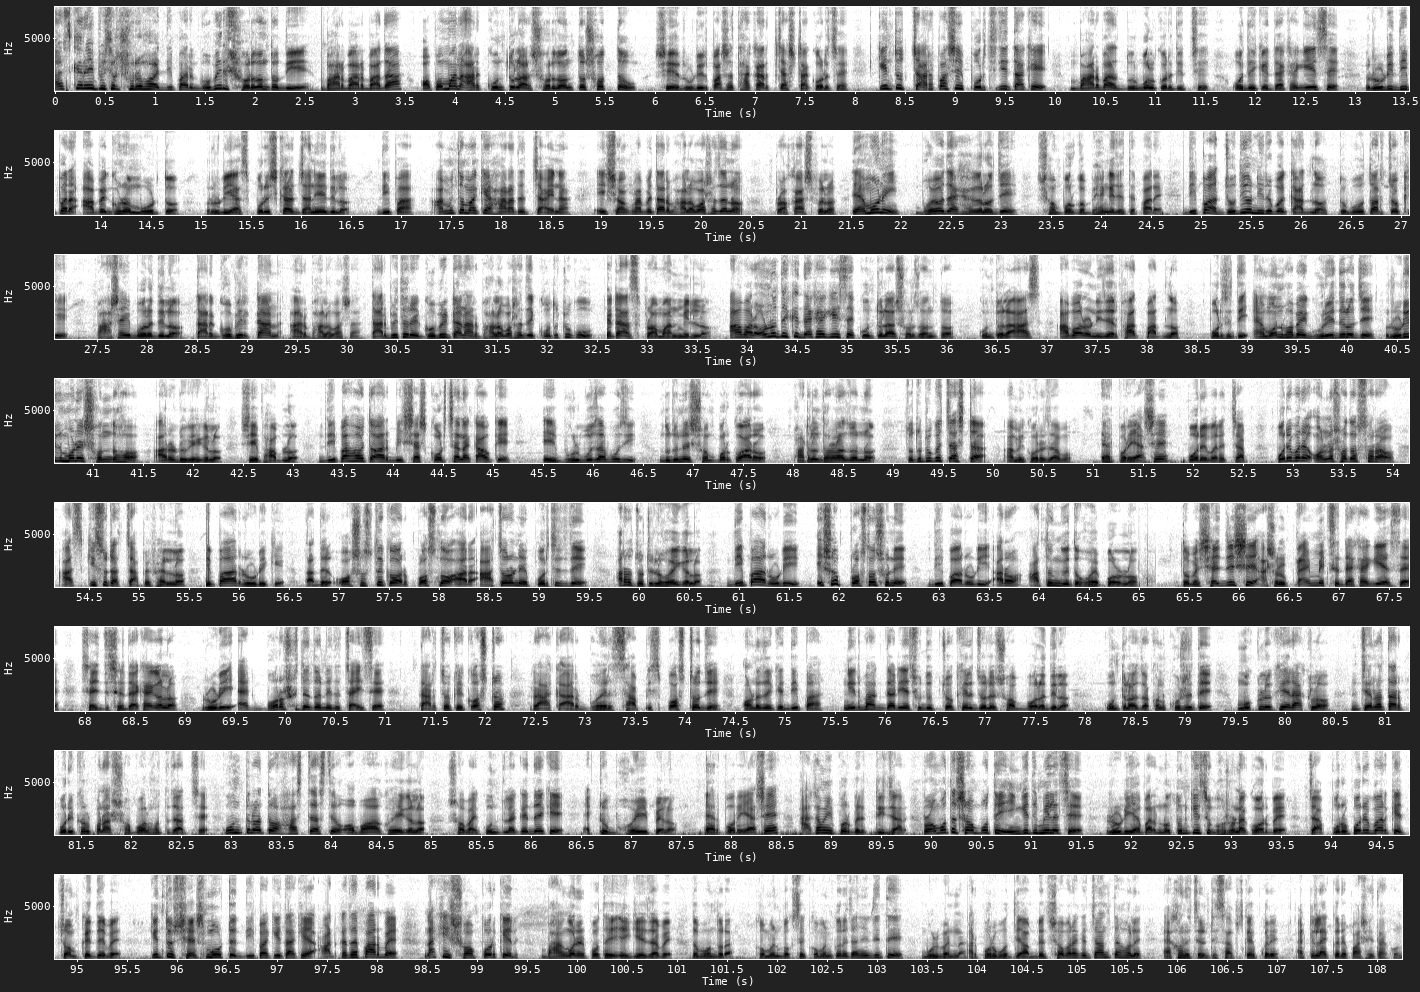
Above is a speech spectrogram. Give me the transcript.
আজকের এপিসোড শুরু হয় দীপার গভীর ষড়যন্ত্র দিয়ে। বারবার বাধা, অপমান আর কুন্তলার ষড়যন্ত্র সত্ত্বেও সে রুডির পাশে থাকার চেষ্টা করেছে। কিন্তু চারপাশে পরিস্থিতি তাকে বারবার দুর্বল করে দিচ্ছে। ওদিকে দেখা গিয়েছে রুডি দীপার আবেগঘন মুহূর্ত। রুডি আজ পরিষ্কার জানিয়ে দিল দীপা, আমি তোমাকে হারাতে চাই না। এই সংলাপে তার ভালোবাসা যেন প্রকাশ পেল, তেমনই ভয়ও দেখা গেল যে সম্পর্ক ভেঙে যেতে পারে। দীপা যদিও নীরবে কাঁদল, তবুও তার চোখে ভাষাই বলে দিল, তার গভীর টান আর ভালোবাসা। তার ভিতরে গভীর টান আর ভালোবাসা যে কতটুকু, সেটা আজ প্রমাণ মিলল। আবার অন্যদিকে দেখা গিয়েছে কুন্তলার ষড়যন্ত্র। কুন্তলা আজ আবারও নিজের ফাঁদ পাতল। পরিস্থিতি এমনভাবে ঘুরিয়ে দিল যে রুডির মনে সন্দেহ আরও ঢুকে গেল। সে ভাবল, দীপা হয়তো আর বিশ্বাস করছে না কাউকে এই ভুল বোঝাবুঝি দুজনের সম্পর্ক আরও ফাটল ধরানোর জন্য যতটুকু চেষ্টা আমি করে যাব। এরপরে আসে পরিবারের চাপ। পরিবারের অন্য সদস্যরাও আজ কিছুটা চাপে ফেলল দীপা আর রুডিকে। তাদের অস্বস্তিকর প্রশ্ন আর আচরণের পরিস্থিতিতে আরও জটিল হয়ে গেল। দীপা, রুডি এসব প্রশ্ন শুনে দীপা, রুডি আরও আতঙ্কিত হয়ে পড়ল। তবে শেষ দৃশ্যে আসল ক্লাইম্যাক্সে দেখা গিয়েছে। শেষ দৃশ্যে দেখা গেল, রুডি এক বড় সিদ্ধান্ত নিতে চাইছে। তার চোখে কষ্ট, রাগ আর ভয়ের ছাপ স্পষ্ট যে অন্যদিকে দীপা নির্বাক দাঁড়িয়ে শুধু চোখের জলে সব বলে দিল। কুন্তলা যখন খুশিতে মুখ লুকিয়ে রাখল, যেন তার পরিকল্পনা সফল হতে যাচ্ছে। কুন্তলা তো হাসতে হাসতে অবাক হয়ে গেল। সবাই কুন্তলাকে দেখে একটু ভয়ই পেল। এরপরে আসে আগামী পর্বের টিজার প্রমোদের সম্পত্তি ইঙ্গিত মিলেছে, রুডি আবার নতুন কিছু ঘোষণা করবে, যা পুরো পরিবারকে চমকে দেবে। কিন্তু শেষ মুহূর্তে দীপা কি তাকে আটকাতে পারবে, নাকি সম্পর্কের ভাঙনের পথে এগিয়ে যাবে? তো বন্ধুরা কমেন্ট বক্সে কমেন্ট করে জানিয়ে দিতে ভুলবেন না। আর পরবর্তী আপডেট সবার আগে জানতে হলে এখনই চ্যানেলটি সাবস্ক্রাইব করে একটি লাইক করে পাশেই থাকুন।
